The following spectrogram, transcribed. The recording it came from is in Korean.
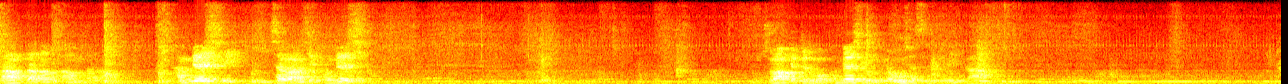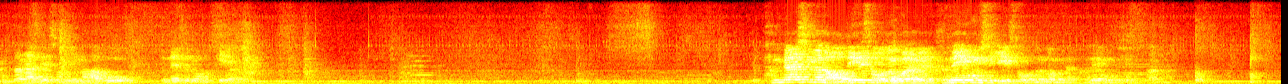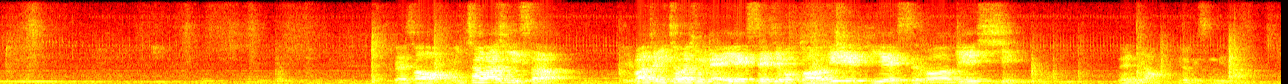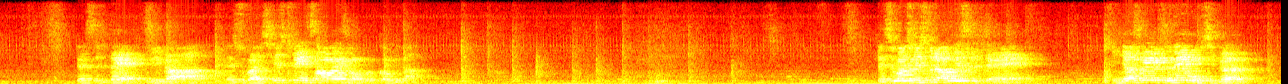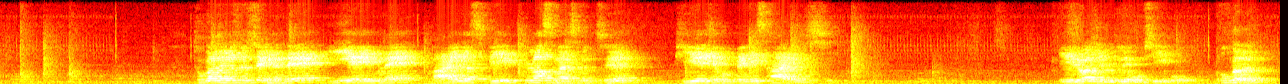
다음 단어, 다음 단어. 판별식, 2차 방식 판별식. 중학교 때도 뭐 판별식을 배우셨을 테니까 간단하게 정리만 하고 끝내도록 할게요. 판별식은 어디에서 오는 거냐면 근해 공식에서 오는 겁니다. 근해 공식. 그래서 2차 방식이 있어요. 일반적인 2차 방식은 ax의 제곱 더하기 bx 더하기 c는 0 이렇게 씁니다. 그랬을 때 우리가 배수가 실수인 상황에서만 볼 겁니다. 배수가 실수라고 했을 때 이 녀석의 근해 공식은 두 가지를 쓸수 있는데 2a분의 마이너스 b 플러스 마이너스 루트 b의 제곱 빼기 4ac 이게 일반적인 근해 공식이고 혹은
